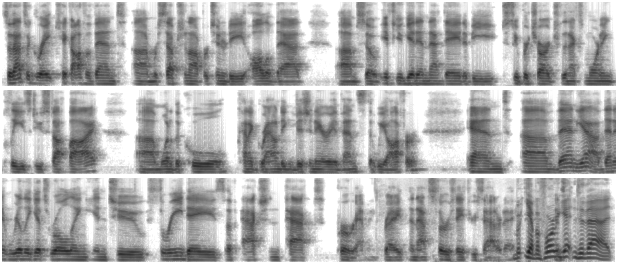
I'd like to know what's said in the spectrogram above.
So that's a great kickoff event, um, reception opportunity, all of that. Um, so if you get in that day to be supercharged for the next morning, please do stop by. Um, one of the cool kind of grounding visionary events that we offer. And um, then, yeah, then it really gets rolling into three days of action packed programming, right? And that's Thursday through Saturday. But yeah, before we get into that,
